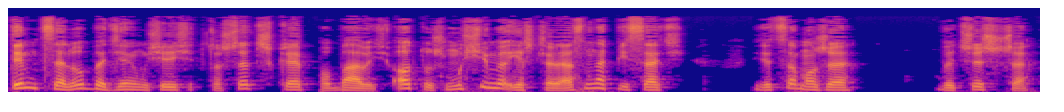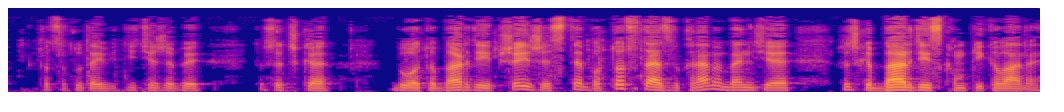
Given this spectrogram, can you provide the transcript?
tym celu będziemy musieli się troszeczkę pobawić. Otóż musimy jeszcze raz napisać, gdzie co może wyczyszczę to, co tutaj widzicie, żeby troszeczkę było to bardziej przejrzyste, bo to, co teraz wykonamy, będzie troszeczkę bardziej skomplikowane.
